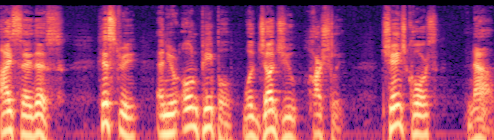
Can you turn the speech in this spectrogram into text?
I say this history and your own people will judge you harshly. Change course now.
